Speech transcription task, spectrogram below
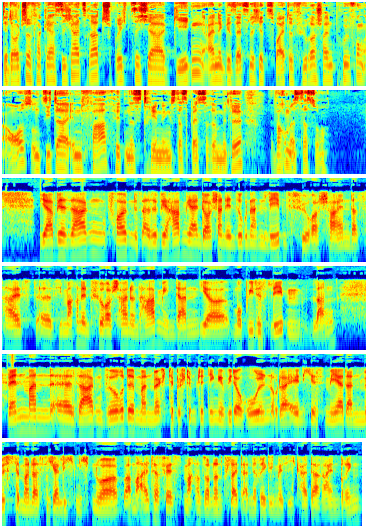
Der Deutsche Verkehrssicherheitsrat spricht sich ja gegen eine gesetzliche zweite Führerscheinprüfung aus und sieht da in Fahrfitnesstrainings das bessere Mittel. Warum ist das so? Ja, wir sagen Folgendes. Also wir haben ja in Deutschland den sogenannten Lebensführerschein. Das heißt, äh, Sie machen den Führerschein und haben ihn dann Ihr mobiles Leben lang. Wenn man äh, sagen würde, man möchte bestimmte Dinge wiederholen oder ähnliches mehr, dann müsste man das sicherlich nicht nur am Alter festmachen, sondern vielleicht eine Regelmäßigkeit da reinbringen.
